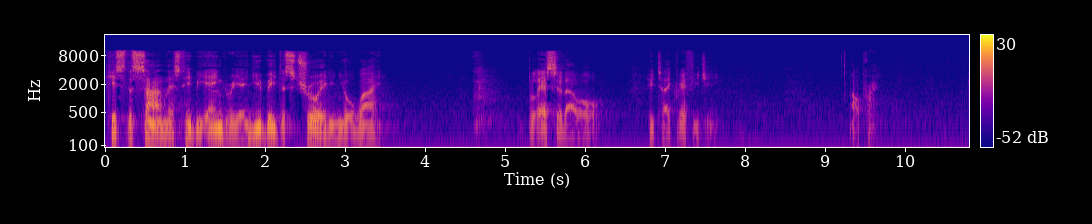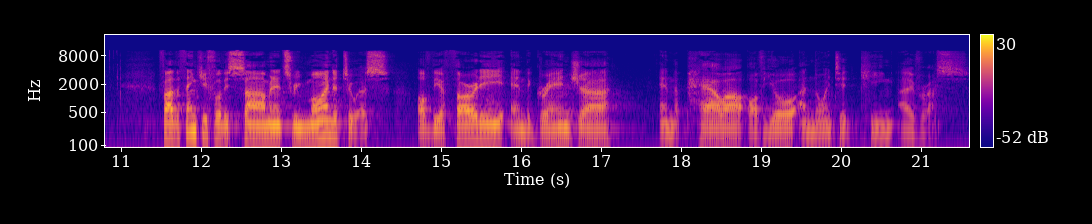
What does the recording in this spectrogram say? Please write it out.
Kiss the Son, lest he be angry and you be destroyed in your way. Blessed are all who take refuge in. I'll pray. Father, thank you for this psalm and its reminder to us of the authority and the grandeur and the power of your anointed King over us.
